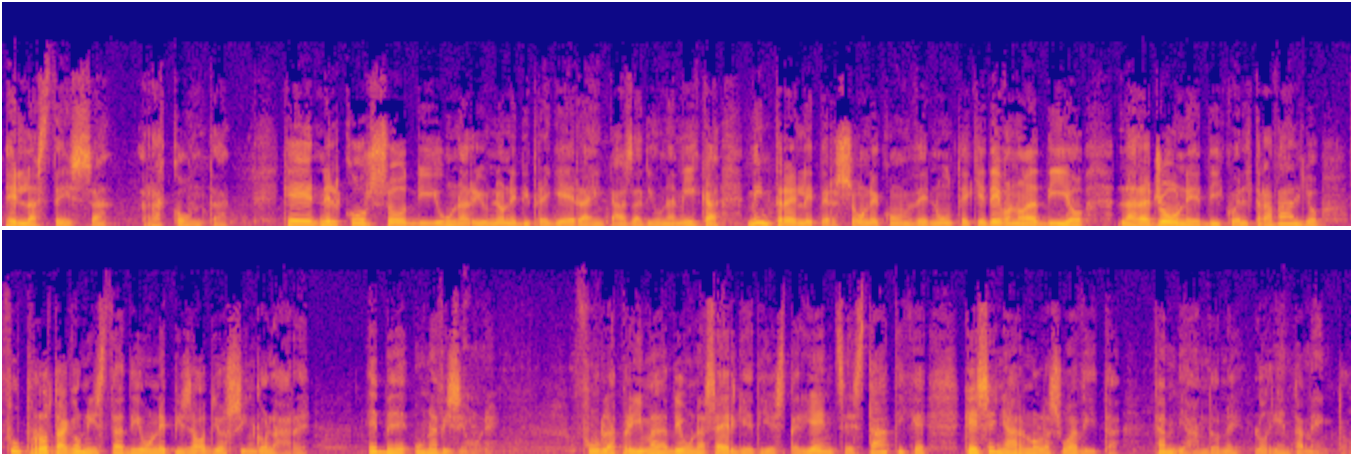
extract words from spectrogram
Ella stessa racconta che nel corso di una riunione di preghiera in casa di un'amica, mentre le persone convenute chiedevano a Dio la ragione di quel travaglio, fu protagonista di un episodio singolare. Ebbe una visione. Fu la prima di una serie di esperienze statiche che segnarono la sua vita, cambiandone l'orientamento.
